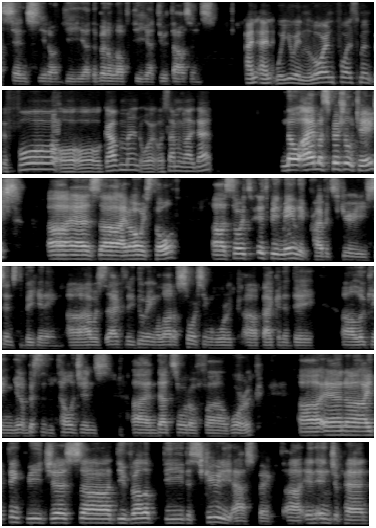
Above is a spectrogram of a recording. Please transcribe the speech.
since, you know, the, the middle of the 2000s. And and were you in law enforcement before, or, or government, or, or something like that? No, I'm a special case, uh, as uh, I'm always told. Uh, so it's, it's been mainly private security since the beginning. Uh, I was actually doing a lot of sourcing work uh, back in the day, uh, looking, you know, business intelligence and that sort of work. and I think we just developed the, the security aspect in, in Japan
